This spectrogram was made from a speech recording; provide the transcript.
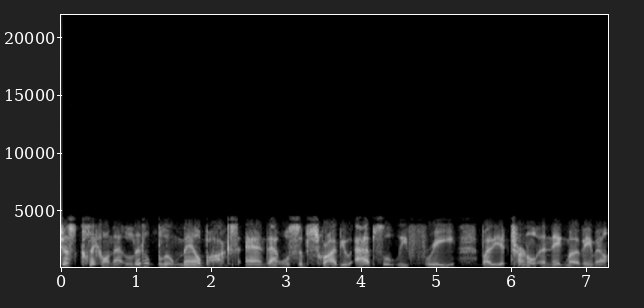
just click on that little blue mailbox, and that will subscribe you absolutely free by the eternal enigma of email.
